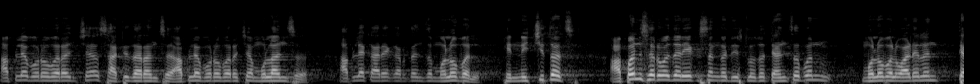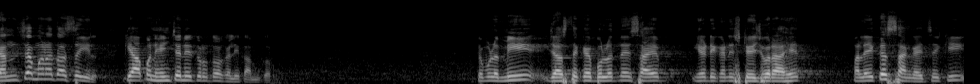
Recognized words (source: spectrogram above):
आपल्याबरोबरच्या साथीदारांचं आपल्याबरोबरच्या मुलांचं आपल्या कार्यकर्त्यांचं मनोबल हे निश्चितच आपण सर्व जर एक संघ दिसलो तर त्यांचं पण मनोबल वाढेल आणि त्यांच्या मनात असं येईल की आपण ह्यांच्या नेतृत्वाखाली काम करू. त्यामुळे मी जास्त काही बोलत नाही. साहेब या ठिकाणी स्टेजवर आहेत. मला एकच सांगायचं की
